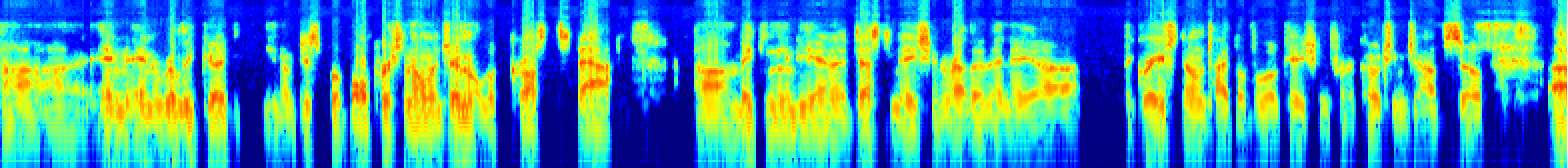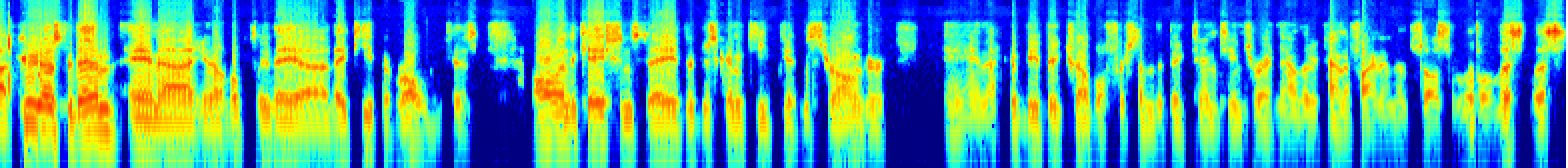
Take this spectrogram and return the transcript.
Uh, and and really good, you know, just football personnel in general. Look across the staff uh, making Indiana a destination rather than a uh, a gravestone type of a location for a coaching job. So uh, kudos to them, and uh, you know hopefully they uh, they keep it rolling because all indications say they're just going to keep getting stronger. And that could be big trouble for some of the Big Ten teams right now that are kind of finding themselves a little listless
